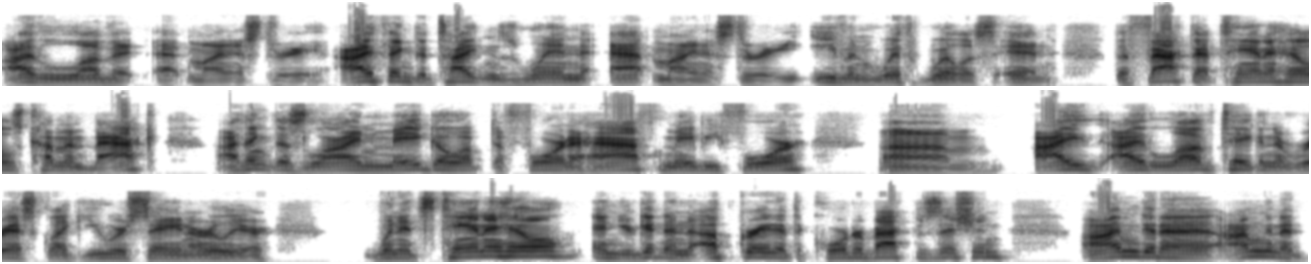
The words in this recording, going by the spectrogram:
I love it at minus three. I think the Titans win at minus three, even with Willis in. The fact that Tannehill's coming back, I think this line may go up to four and a half, maybe four. Um, I I love taking the risk, like you were saying earlier. When it's Tannehill and you're getting an upgrade at the quarterback position, I'm gonna I'm gonna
